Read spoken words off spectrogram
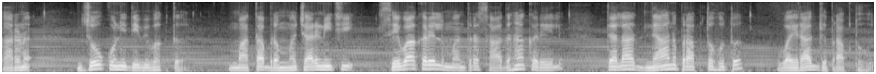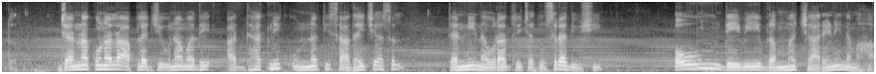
कारण जो कोणी देवी भक्त माता ब्रह्मचारिणीची सेवा करेल मंत्र साधना करेल त्याला ज्ञान प्राप्त होतं वैराग्य प्राप्त होतं. ज्यांना कोणाला आपल्या जीवनामध्ये आध्यात्मिक उन्नती साधायची असेल त्यांनी नवरात्रीच्या दुसऱ्या दिवशी ओम देवी ब्रह्मचारिणी नमहा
